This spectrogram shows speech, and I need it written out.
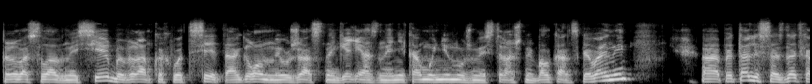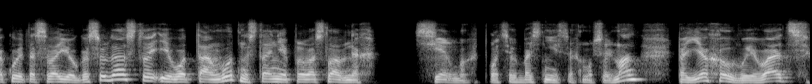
православные сербы в рамках вот всей этой огромной, ужасной, грязной, никому не нужной, страшной Балканской войны – а, пытались создать какое-то свое государство, и вот там вот на стороне православных сербов против боснийцев мусульман поехал воевать,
